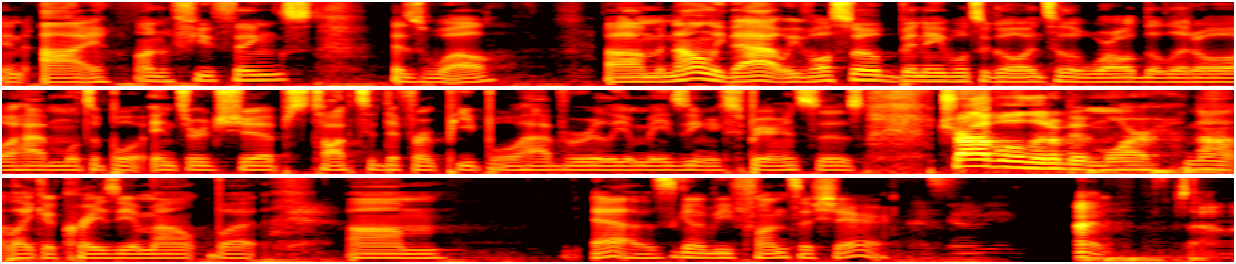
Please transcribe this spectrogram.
an eye on a few things as well. Um, and not only that, we've also been able to go into the world a little, have multiple internships, talk to different people, have really amazing experiences, travel a little bit more, not like a crazy amount, but um, yeah, this is gonna be fun to share. It's gonna be a good time. So.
